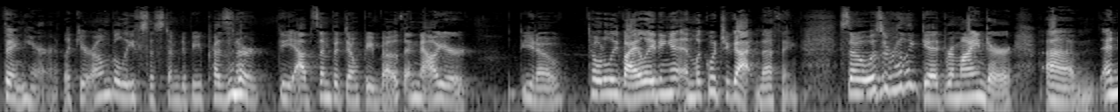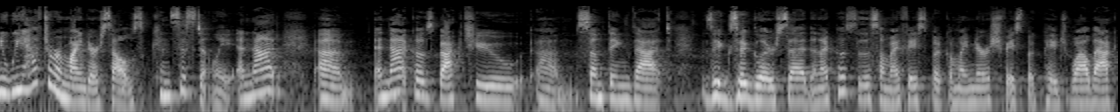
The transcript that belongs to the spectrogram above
thing here. Like your own belief system to be present or be absent, but don't be both. And now you're, you know, totally violating it. And look what you got nothing. So it was a really good reminder. Um, and we have to remind ourselves consistently. And that, um, and that goes back to um, something that Zig Ziglar said. And I posted this on my Facebook, on my Nourish Facebook page a while back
